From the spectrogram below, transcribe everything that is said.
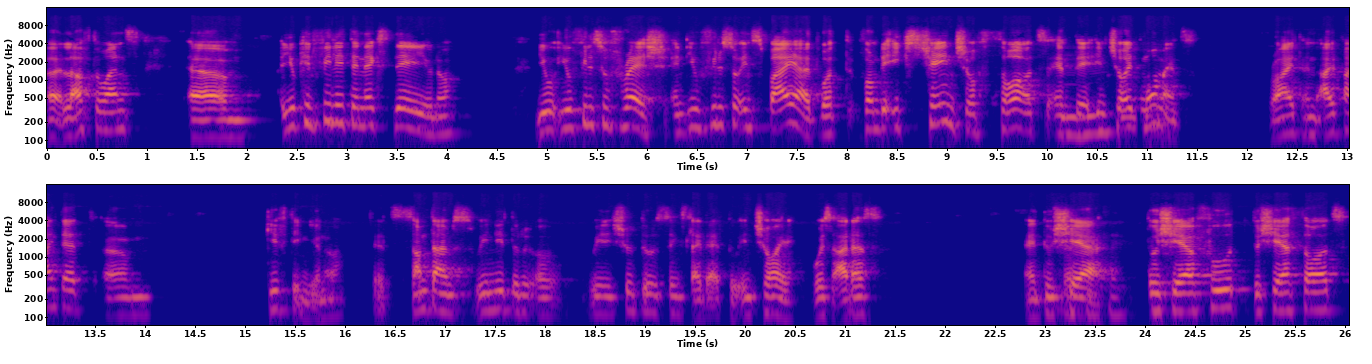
uh, loved ones um, you can feel it the next day you know you you feel so fresh and you feel so inspired what from the exchange of thoughts and mm-hmm. the enjoyed moments right and i find that um, gifting you know that sometimes we need to uh, we should do things like that to enjoy with others and to share Definitely. to share food to share thoughts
